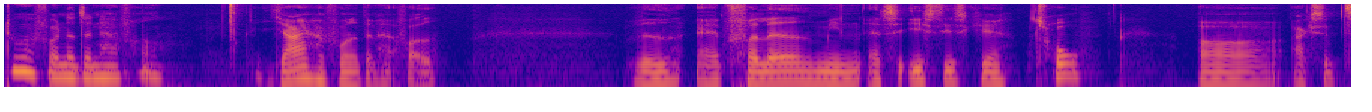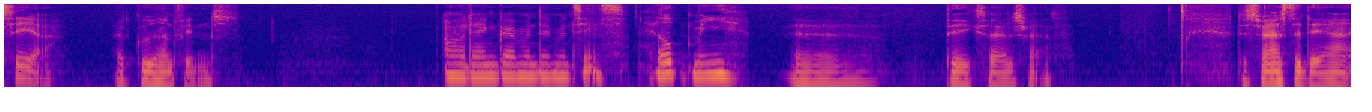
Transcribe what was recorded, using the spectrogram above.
du har fundet den her fred? Jeg har fundet den her fred ved at forlade min ateistiske tro og acceptere, at Gud han findes. Og hvordan gør man det, Mathias? Help me. Øh, det er ikke særlig svært. Det sværeste, det er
